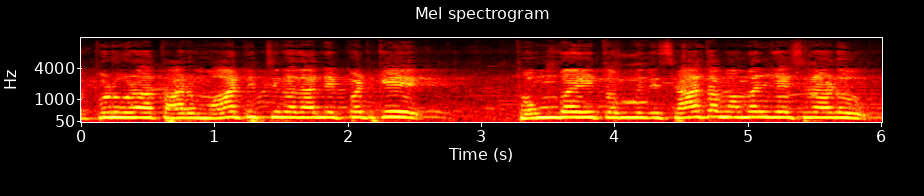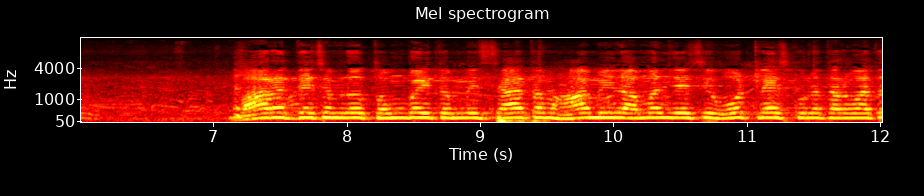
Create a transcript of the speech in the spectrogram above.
ఎప్పుడు కూడా తాను మాట ఇచ్చిన దాన్ని ఇప్పటికీ తొంభై తొమ్మిది శాతం అమలు చేసినాడు. భారతదేశంలో తొంభై తొమ్మిది శాతం హామీలు అమలు చేసి ఓట్లు వేసుకున్న తర్వాత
